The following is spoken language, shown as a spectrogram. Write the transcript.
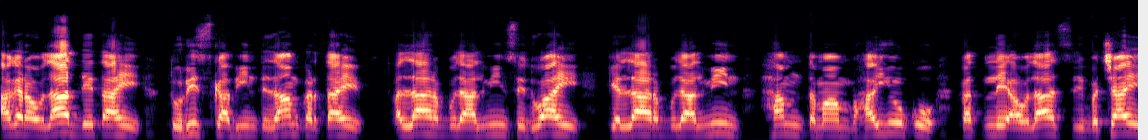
अगर औलाद देता है तो रिस्क का भी इंतज़ाम करता है। अल्लाह रब्बुलमीन से दुआ है कि अल्लाह रब्बुलमीन हम तमाम भाइयों को कत्ल अवलाद से बचाए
